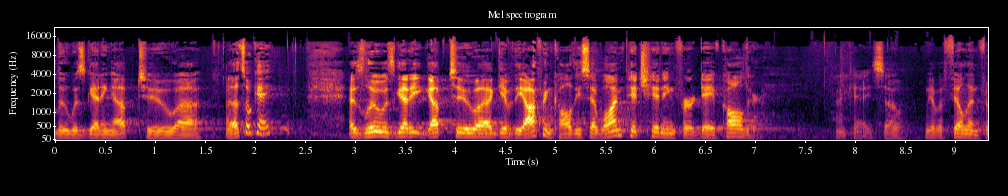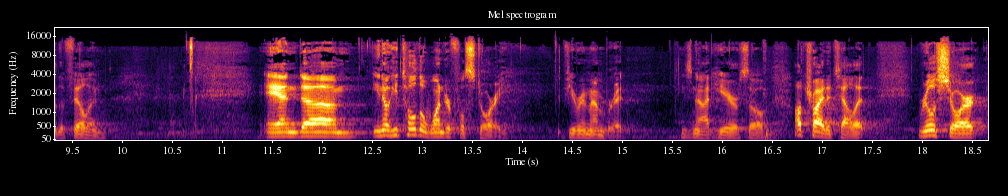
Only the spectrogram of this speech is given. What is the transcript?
Lou was getting up to, uh, that's okay. As Lou was getting up to uh, give the offering call, he said, Well, I'm pitch hitting for Dave Calder. Okay, so we have a fill in for the fill in. And, um, you know, he told a wonderful story, if you remember it. He's not here, so I'll try to tell it. Real short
